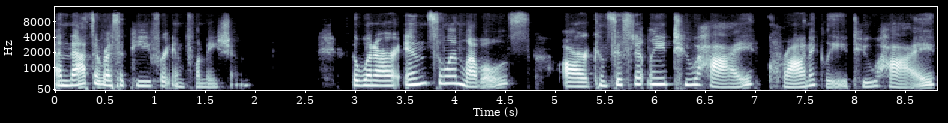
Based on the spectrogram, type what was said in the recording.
And that's a recipe for inflammation. So when our insulin levels are consistently too high, chronically too high,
